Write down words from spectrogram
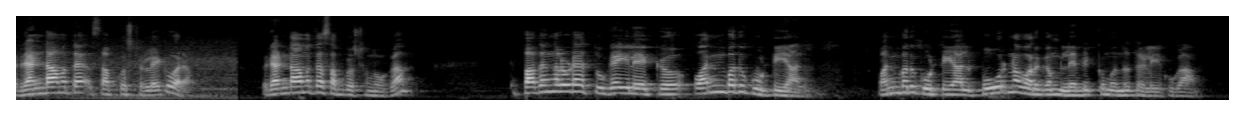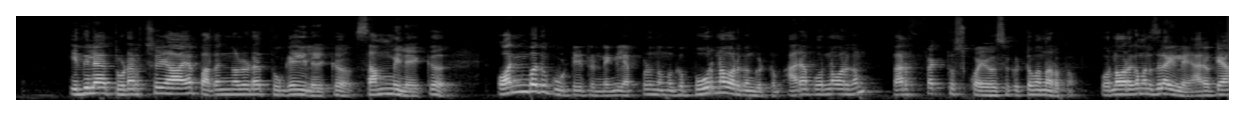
രണ്ടാമത്തെ സബ് ക്വസ്റ്റ്യനിലേക്ക് വരാം. രണ്ടാമത്തെ സബ് ക്വസ്റ്റ്യൻ നോക്കുക. പദങ്ങളുടെ തുകയിലേക്ക് ഒൻപത് കൂട്ടിയാൽ ഒൻപത് കൂട്ടിയാൽ പൂർണവർഗം ലഭിക്കുമെന്ന് തെളിയിക്കുക. ഇതിലെ തുടർച്ചയായ പദങ്ങളുടെ തുകയിലേക്ക് സമ്മിലേക്ക് ഒൻപത് കൂട്ടിയിട്ടുണ്ടെങ്കിൽ എപ്പോഴും നമുക്ക് പൂർണവർഗം കിട്ടും. ആരാ പൂർണവർഗം? പെർഫെക്റ്റ് സ്ക്വയേഴ്സ് കിട്ടുമെന്നർത്ഥം. പൂർണവർഗം മനസ്സിലായില്ലേ? ആരൊക്കെയാ?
